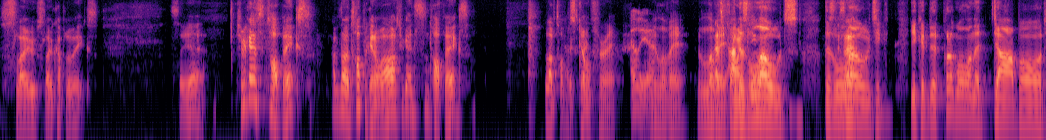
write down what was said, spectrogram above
slow, slow couple of weeks. So yeah, should we get into some topics? I haven't done a topic in a while. Should we get into some topics? Love topics. Let's go mate. for it. Hell yeah. We love it. We love Let's it. And there's loads. There's Is there? loads. You, you could put them all on a dartboard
